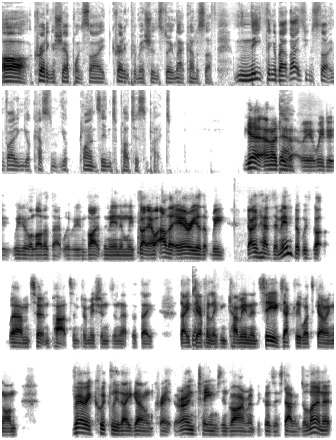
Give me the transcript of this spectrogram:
oh, creating a SharePoint site, creating permissions, doing that kind of stuff. Neat thing about that is you can start inviting your custom your clients in to participate. Yeah, and I do yeah. that. We, we do we do a lot of that where we invite them in, and we've got our other area that we don't have them in, but we've got um, certain parts and permissions and that that they they definitely can come in and see exactly what's going on. Very quickly, they go and create their own team's environment because they're starting to learn it,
